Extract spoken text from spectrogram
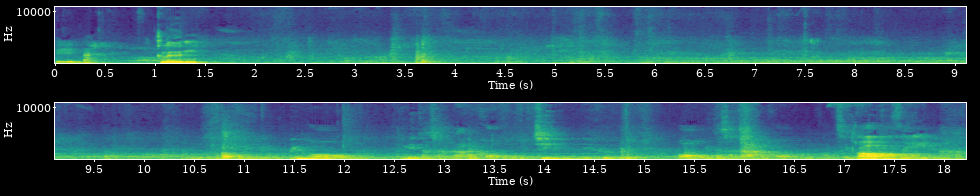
ตื่นปะกลืนเป็นห้องนิทรรศ การของชินนี่คือห้องนิทรรศการของฝรั่งเศสอ๋อ นะครับ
